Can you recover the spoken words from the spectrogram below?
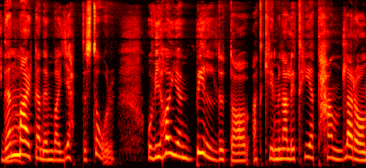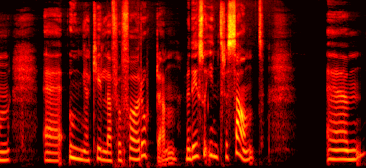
Den marknaden var jättestor. Och vi har ju en bild av att kriminalitet handlar om eh, unga killar från förorten. Men det är så intressant. Ehm,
